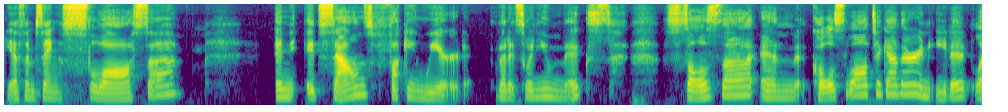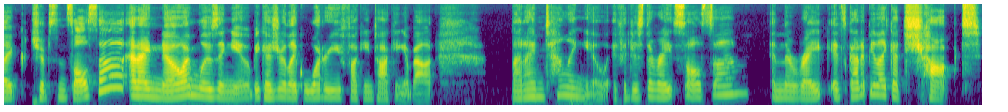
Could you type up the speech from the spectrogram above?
Yes, I'm saying slausa. And it sounds fucking weird, but it's when you mix salsa and coleslaw together and eat it like chips and salsa. And I know I'm losing you because you're like, what are you fucking talking about? But I'm telling you, if it is the right salsa and the right, it's got to be like a chopped,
